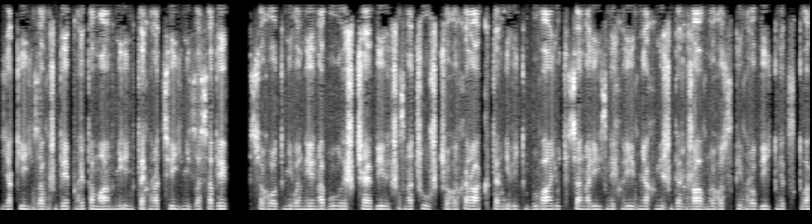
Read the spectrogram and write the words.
якій завжди притаманні інтеграційні засади. Сьогодні вони набули ще більш значущого характеру і відбуваються на різних рівнях міждержавного співробітництва.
